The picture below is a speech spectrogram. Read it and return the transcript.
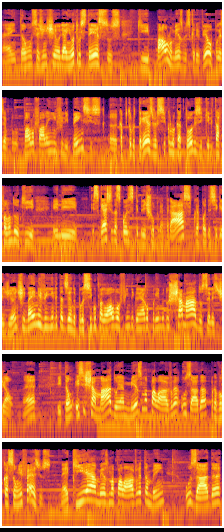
Né? Então, se a gente olhar em outros textos que Paulo mesmo escreveu, por exemplo, Paulo fala em Filipenses, uh, capítulo 3, versículo 14, que ele está falando que ele esquece das coisas que ele deixou para trás para poder seguir adiante. E na NVI ele está dizendo: prossigo para o alvo a fim de ganhar o prêmio do chamado celestial, né? Então, esse chamado é a mesma palavra usada para vocação em Efésios, né? Que é a mesma palavra também usada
